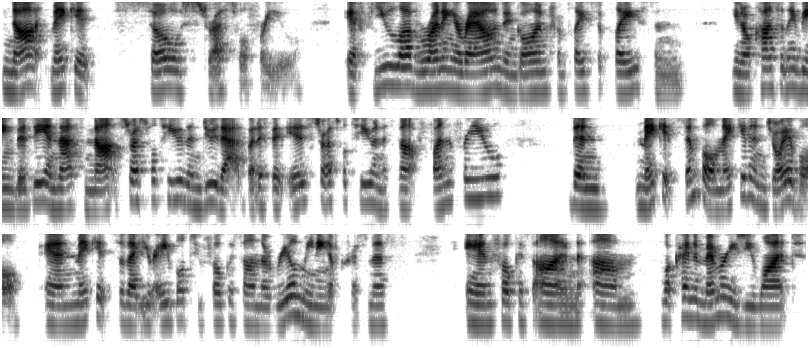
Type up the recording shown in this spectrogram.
not make it so stressful for you. If you love running around and going from place to place and you know constantly being busy and that's not stressful to you then do that but if it is stressful to you and it's not fun for you then make it simple make it enjoyable and make it so that you're able to focus on the real meaning of christmas and focus on um, what kind of memories you want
